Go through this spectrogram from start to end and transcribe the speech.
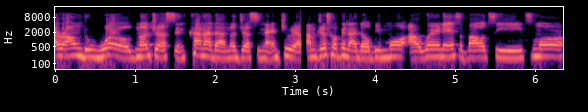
around the world, not just in Canada, not just in Nigeria. I'm just hoping that there'll be more awareness about it, more,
